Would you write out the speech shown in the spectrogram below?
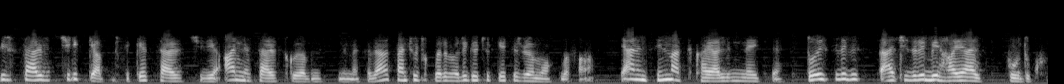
Bir servisçilik yap, bisiklet servisçiliği. Anne servis koyalım ismini mesela. Sen çocukları böyle götür getir remorkla falan. Yani senin artık hayalin neyse. Dolayısıyla biz elçilere bir hayal kurduk.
